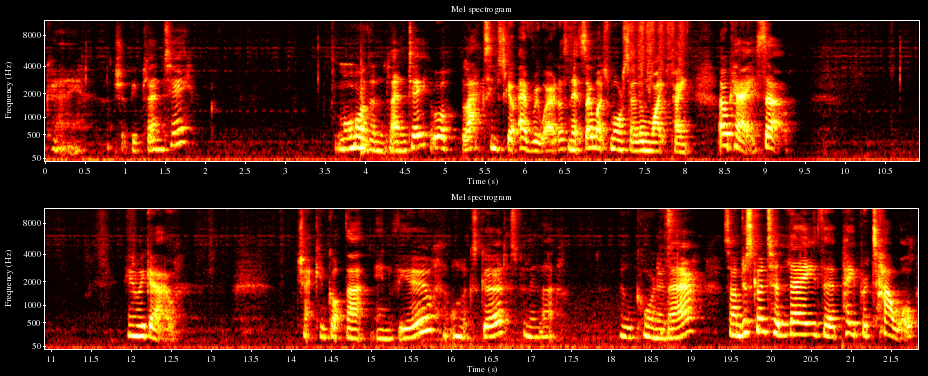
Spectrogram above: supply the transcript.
Okay, that should be plenty. More than plenty. Oh, black seems to go everywhere, doesn't it? So much more so than white paint. Okay, so here we go. Check you've got that in view. It all looks good. Let's fill in that little corner there. So I'm just going to lay the paper towel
